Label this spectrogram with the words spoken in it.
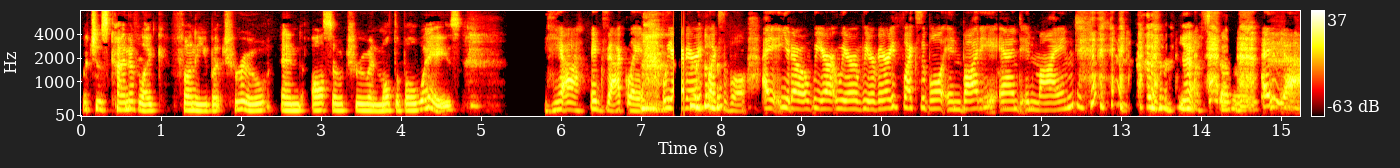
which is kind of like funny but true, and also true in multiple ways. Yeah, exactly. We are very flexible. I, you know, we are we are we are very flexible in body and in mind. yes, definitely. I, yeah,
